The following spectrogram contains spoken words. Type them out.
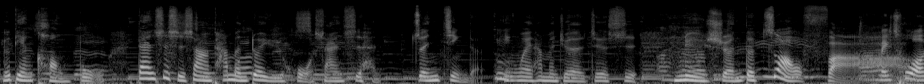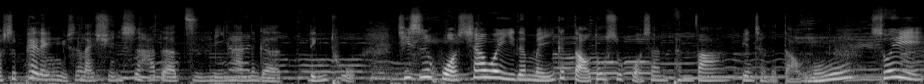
有点恐怖，但事实上他们对于火山是很尊敬的，嗯因为他们觉得这是女神的造法。没错，是佩雷女神来巡视她的子民和那个领土。其实火夏威夷的每一个岛都是火山喷发变成的岛屿，哦，所以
